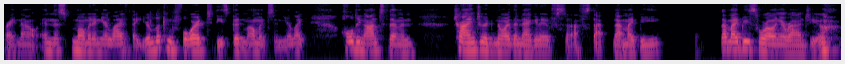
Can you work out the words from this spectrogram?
right now in this moment in your life that you're looking forward to these good moments and you're like holding on to them and trying to ignore the negative stuff that that might be that might be swirling around you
